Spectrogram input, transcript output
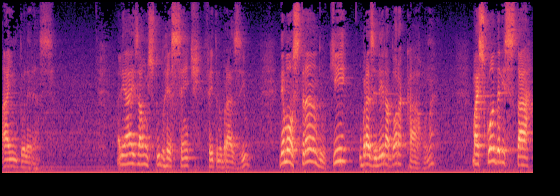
a intolerância? Aliás, há um estudo recente feito no Brasil demonstrando que o brasileiro adora carro, né? Mas quando ele está,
